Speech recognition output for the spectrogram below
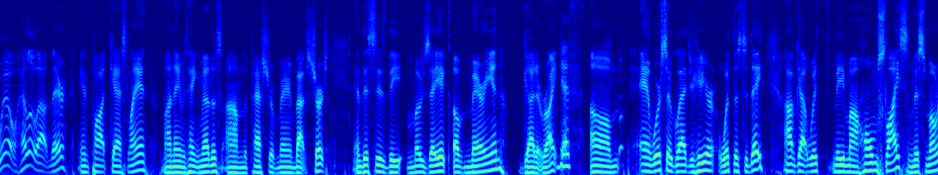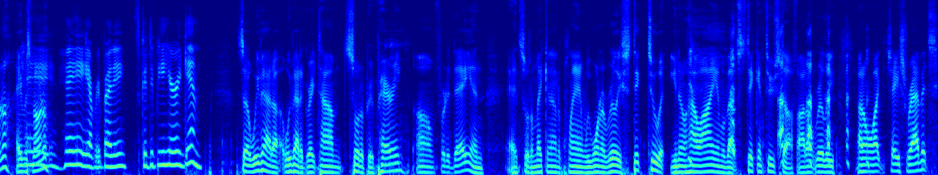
Well, hello out there in podcast land. My name is Hank Meadows. I'm the pastor of Marion Baptist Church, and this is the Mosaic of Marion. Got it right? Yes. Um, and we're so glad you're here with us today. I've got with me my home slice, Miss Mona. Hey, Miss hey, Mona. Hey, everybody. It's good to be here again. So we've had a we've had a great time sort of preparing um, for today and and sort of making out a plan. We want to really stick to it. You know how I am about sticking to stuff. I don't really I don't like to chase rabbits,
